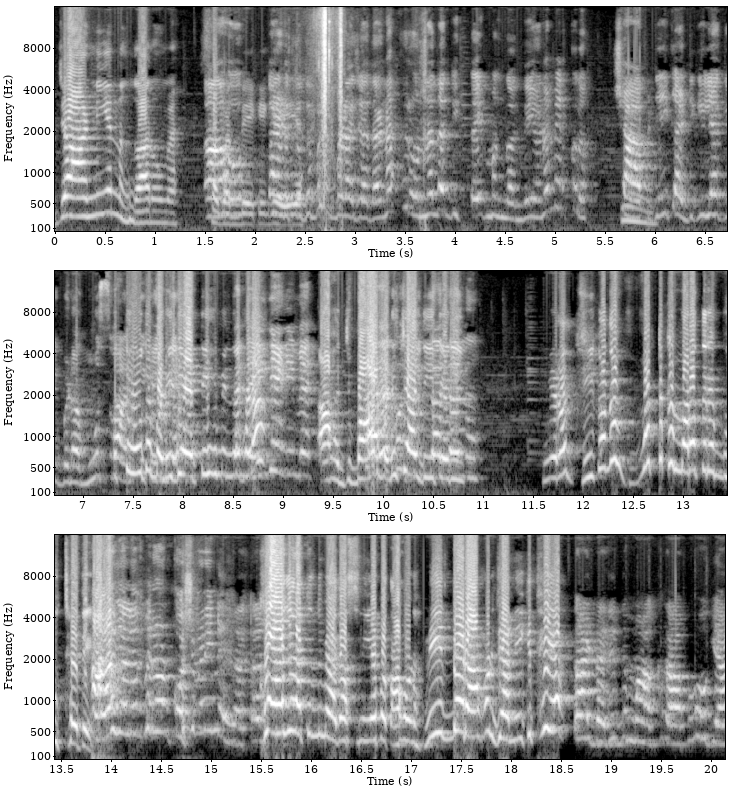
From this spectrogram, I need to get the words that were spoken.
ਜਾਣਨੀ ਆ ਨੰਗਾ ਨੂੰ ਮੈਂ ਸਗਨ ਦੇ ਕੇ ਗਏ ਆ। ਤਾਂ ਬੜਾ- ਜ਼ਿਆਦਾ ਨਾ ਫਿਰ ਉਹਨਾਂ ਦਾ ਦਿੱਤਾ ਹੀ ਮੰਗਣਦੇ ਹੋ ਨਾ ਮੇਰੇ ਕੋਲ। ਛਾਪ ਜਿਹੀ ਕੱਢ ਕੇ ਲਿਆ ਕੇ ਬੜਾ ਮੂੰਹ ਸਵਾਰ ਤੂੰ ਤਾਂ ਬੜੀ ਦੇਤੀ ਸੀ ਮੈਨੂੰ ਨਹੀਂ ਦੇਣੀ ਮੈਂ। ਆਹ ਜ਼ਬਾਨ ਬੜੀ ਚੱਲਦੀ ਤੇਰੀ। ਮੇਰਾ ਜੀ ਕਹਿੰਦਾ ਵੱਟ ਕੇ ਮਾਰਾ ਤੇਰੇ ਬੁੱਥੇ ਤੇ। ਆਹ ਗੱਲ ਫਿਰ ਹੁਣ ਕੁਝ ਵੀ ਨਹੀਂ ਮਿਲਣਾ ਤੁਹਾਨੂੰ। ਖਾ ਜਾ ਤੈਨੂੰ ਮੈਂ ਦੱਸਣੀ ਆ ਪਤਾ ਹੁਣ। ਨਹੀਂ ਇੱਧਰ ਆ ਹੁਣ ਜਾਨੀ ਕਿੱਥੇ ਆ? ਤੁਹਾਡਾ ਜੇ ਦਿਮਾਗ ਖਰਾਬ ਹੋ ਗਿਆ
